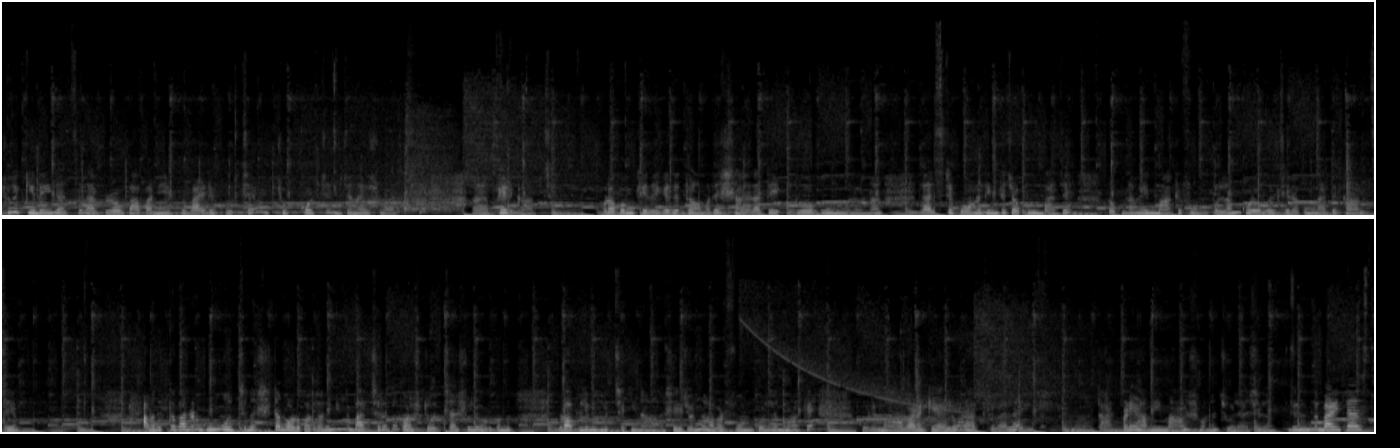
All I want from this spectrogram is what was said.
শুধু কেঁদেই যাচ্ছে, তারপর ওর বাবা নিয়ে একটু বাইরে ঘুরছে, চুপ করছে, বিছানায় শোয়াচ্ছে ফের কাঁদছে। ওরকম কেঁদে কেঁদে তো আমাদের সারা রাতে একটুও ঘুম হলো না। লাস্টে পৌনে তিনটে যখন বাজে, তখন আমি মাকে ফোন করলাম, করে বলছি, এরকম রাতে কাঁদছে আমাদের তো কারোর ঘুম হচ্ছে না, সেটা বড় কথা নয়, কিন্তু বাচ্চারা তো কষ্ট হচ্ছে, আসলে ওর কোনো প্রবলেম হচ্ছে কি না সেই জন্য আবার ফোন করলাম মাকে, করে মা আবার গেল রাত্রেবেলায় তারপরে আমি, মা, সোনা চলে আসলাম। যেদিন তো বাড়িতে আসতে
